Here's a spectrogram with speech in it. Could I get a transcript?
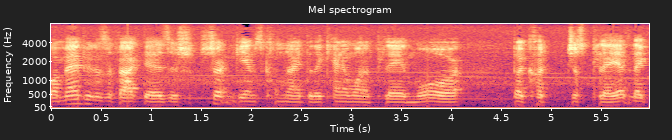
Or maybe because the fact is there's certain games coming out that I kind of want to play more, but could just play it. Like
